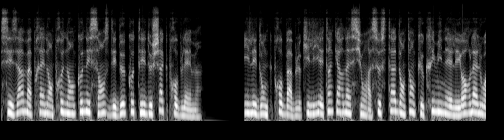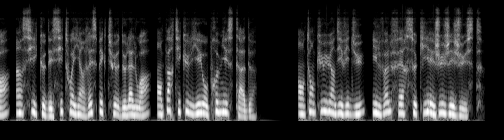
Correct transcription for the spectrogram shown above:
Ces âmes apprennent en prenant connaissance des deux côtés de chaque problème. Il est donc probable qu'il y ait incarnation à ce stade en tant que criminel et hors la loi, ainsi que des citoyens respectueux de la loi, en particulier au premier stade. En tant qu'individus, ils veulent faire ce qui est jugé juste.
